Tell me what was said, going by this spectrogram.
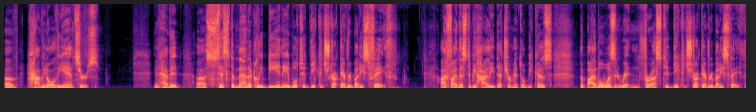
of having all the answers and have it uh, systematically being able to deconstruct everybody's faith. I find this to be highly detrimental because the Bible wasn't written for us to deconstruct everybody's faith.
